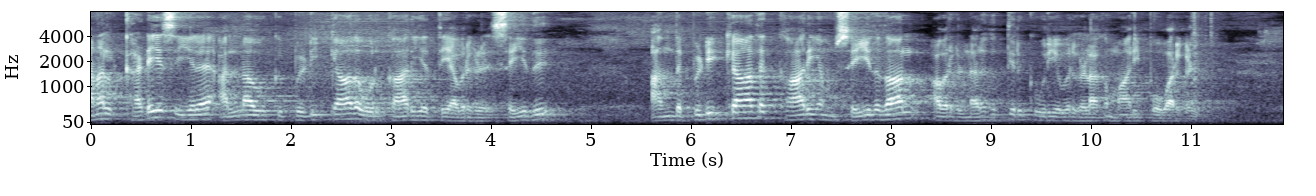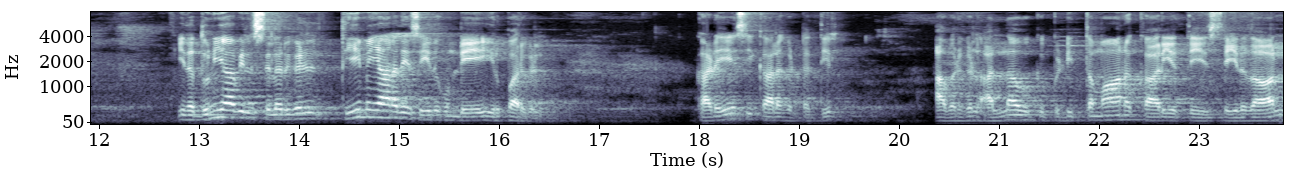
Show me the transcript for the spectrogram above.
ஆனால் கடைசியில் அல்லாவுக்கு பிடிக்காத ஒரு காரியத்தை அவர்கள் செய்து அந்த பிடிக்காத காரியம் செய்ததால் அவர்கள் நரகத்திற்கு உரியவர்களாக மாறிப்போவார்கள் இந்த துனியாவில் சிலர்கள் தீமையானதை செய்து கொண்டே இருப்பார்கள். கடைசி காலகட்டத்தில் அவர்கள் அல்லாவுக்கு பிடித்தமான காரியத்தை செய்ததால்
